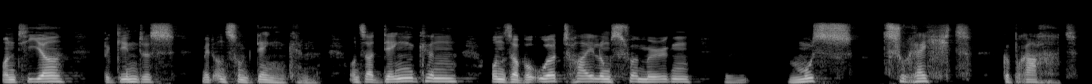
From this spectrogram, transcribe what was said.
Und hier beginnt es mit unserem Denken. Unser Denken, unser Beurteilungsvermögen muss zurechtgebracht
